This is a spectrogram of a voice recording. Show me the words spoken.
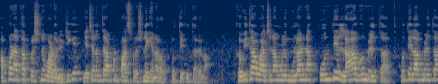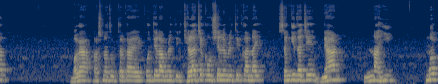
आपण आता प्रश्न वाढवले ठीक आहे? याच्यानंतर आपण पाच प्रश्न घेणार आहोत प्रत्येक उताराला. कविता वाचनामुळे मुलांना कोणते लाभ मिळतात? कोणते लाभ मिळतात? बघा प्रश्नाचं उत्तर काय आहे? कोणते लाभ मिळतील? खेळाचे कौशल्य मिळतील का नाही? संगीताचे ज्ञान नाही. मग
